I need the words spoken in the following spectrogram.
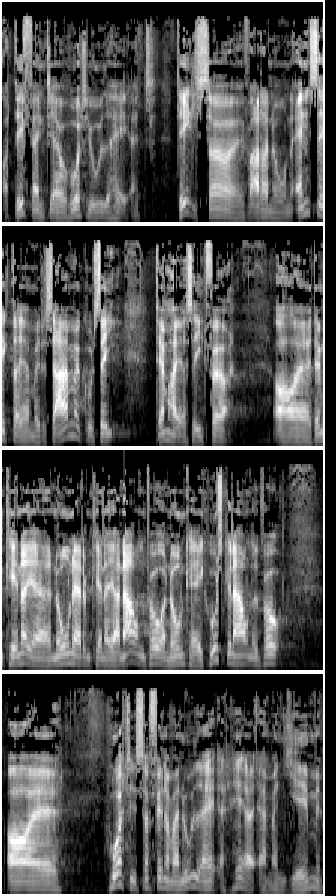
Og det fandt jeg jo hurtigt ud af, at dels så øh, var der nogle ansigter, jeg med det samme kunne se. Dem har jeg set før. Og øh, dem kender jeg, nogle af dem kender jeg navnet på, og nogle kan jeg ikke huske navnet på. Og øh, hurtigt så finder man ud af, at her er man hjemme.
